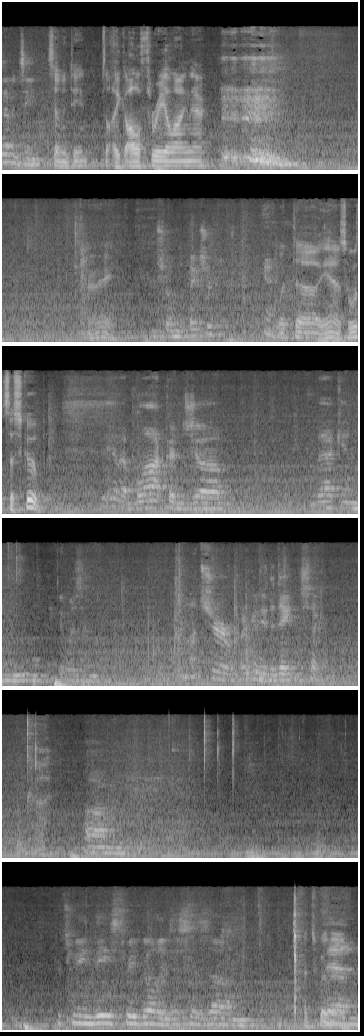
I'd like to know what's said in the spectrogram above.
17. 17, so like all three along there? All right, Show them the picture. what, uh, yeah, so what's the scoop? We had a blockage uh, back in, I think it was in, I'm not sure, I'll give you the date in a second. Um, Between these three buildings, this is um, That's where the.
